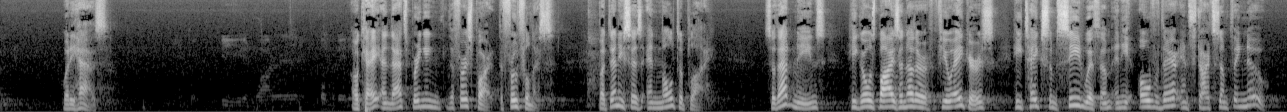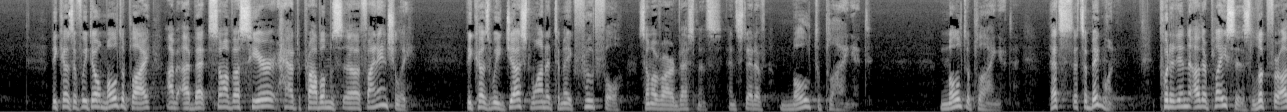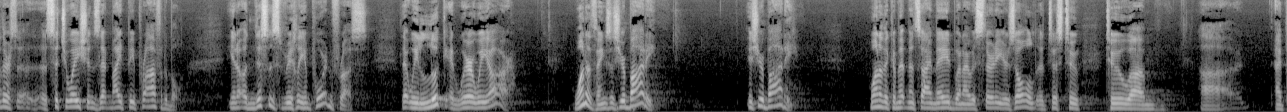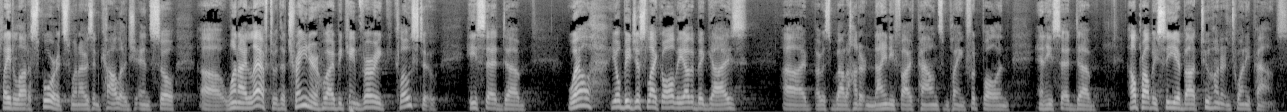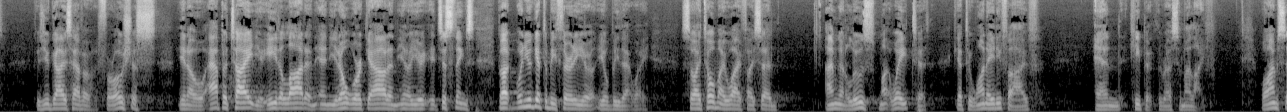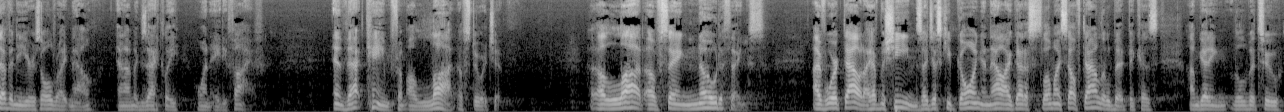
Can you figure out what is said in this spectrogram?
what he has? Okay, and that's bringing the first part, the fruitfulness. But then he says, and multiply. So that means he goes, buys another few acres, he takes some seed with him, and he over there and starts something new. Because if we don't multiply, I, I bet some of us here had problems uh, financially because we just wanted to make fruitful some of our investments instead of multiplying it. Multiplying it. That's, that's a big one. Put it in other places. Look for other uh, situations that might be profitable. You know, and this is really important for us that we look at where we are. One of the things is your body. Is your body. One of the commitments I made when I was 30 years old, uh, just to, to um, uh, I played a lot of sports when I was in college, and so uh, when I left with a trainer who I became very close to, he said, um, Well, you'll be just like all the other big guys. Uh, I, was about 195 pounds and playing football, and, and he said, uh, I'll probably see you about 220 pounds because you guys have a ferocious you know appetite you eat a lot and, and you don't work out and you know you're, it's just things but when you get to be 30 you'll, you'll be that way so i told my wife i said i'm going to lose my weight to get to 185 and keep it the rest of my life. Well, I'm 70 years old right now, and I'm exactly 185. And that came from a lot of stewardship, a lot of saying no to things. I've worked out, I have machines, I just keep going, and now I've got to slow myself down a little bit because I'm getting a little bit too.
